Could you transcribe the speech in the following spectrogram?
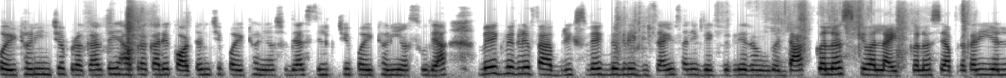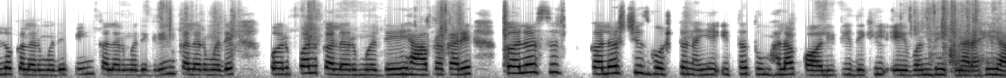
पैठणींचे प्रकार. तर ह्या प्रकारे कॉटनची पैठणी असू द्या सिल्कची पैठणी असू द्या वेगवेगळे फॅब्रिक्स वेगवेगळे डिझाईन्स आणि वेगवेगळे रंग डार्क कलर्स किंवा लाइट कलर्स या प्रकारे येल्लो कलरमध्ये पिंक कलरमध्ये ग्रीन कलरमध्ये पर्पल कलरमध्ये ह्या प्रकारे कलर्स कलर्सचीच गोष्ट नाहीये. इथं तुम्हाला क्वालिटी देखील ए वन भेटणार आहे. या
